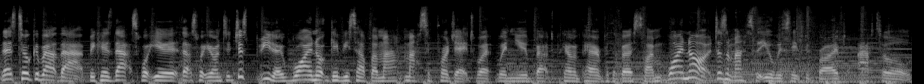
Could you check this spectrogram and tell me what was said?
Let's talk about that because that's what you're that's what you're onto. Just you know, why not give yourself a ma- massive project when you're about to become a parent for the first time? Why not? It doesn't matter that you'll be sleep deprived at all.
